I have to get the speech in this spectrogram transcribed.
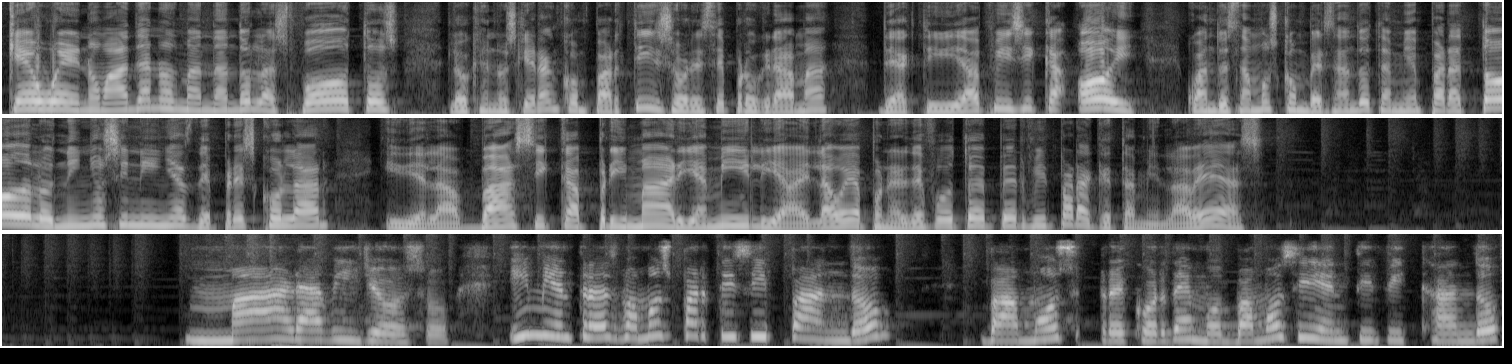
Qué bueno, mándanos mandando las fotos, lo que nos quieran compartir sobre este programa de actividad física. Hoy, cuando estamos conversando también para todos los niños y niñas de preescolar y de la básica primaria, Emilia. Ahí la voy a poner de foto de perfil para que también la veas. Maravilloso. Y mientras vamos participando, vamos, recordemos, vamos identificando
